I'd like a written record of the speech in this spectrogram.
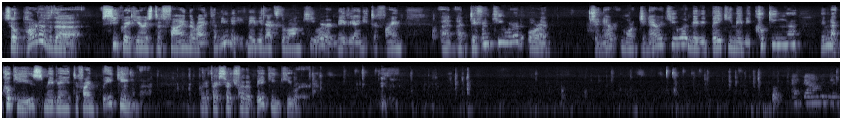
So part of the secret here is to find the right community. Maybe that's the wrong keyword. Maybe I need to find a, a different keyword or a generic, more generic keyword. Maybe baking, maybe cooking, maybe not cookies. Maybe I need to find baking. What if I search for the baking keyword? I found a good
